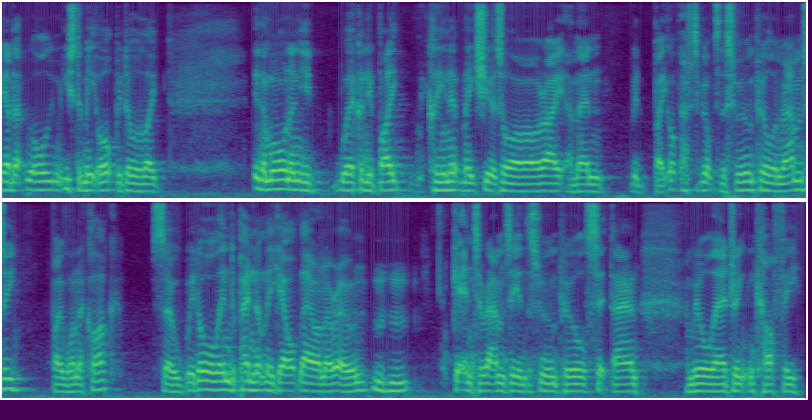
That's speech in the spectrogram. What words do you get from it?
we had a, we all used to meet up. We'd all like in the morning, you'd work on your bike, clean it, make sure it's all right, and then we'd like up, have to be up to the swimming pool in Ramsey by one o'clock. So we'd all independently get up there on our own mm-hmm. get into Ramsey in the swimming pool, sit down, and we're all there drinking coffee.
